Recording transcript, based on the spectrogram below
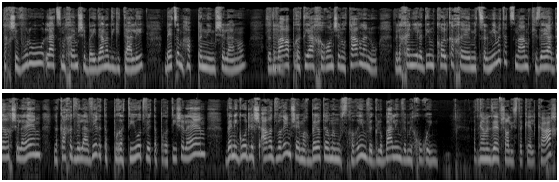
תחשבו לעצמכם שבעידן הדיגיטלי, בעצם הפנים שלנו, זה הדבר הפרטי האחרון שנותר לנו, ולכן ילדים כל כך uh, מצלמים את עצמם, כי זה הדרך שלהם לקחת ולהעביר את הפרטיות ואת הפרטי שלהם, בניגוד לשאר הדברים שהם הרבה יותר ממוסחרים וגלובליים ומכורים. אז גם על זה אפשר להסתכל כך.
